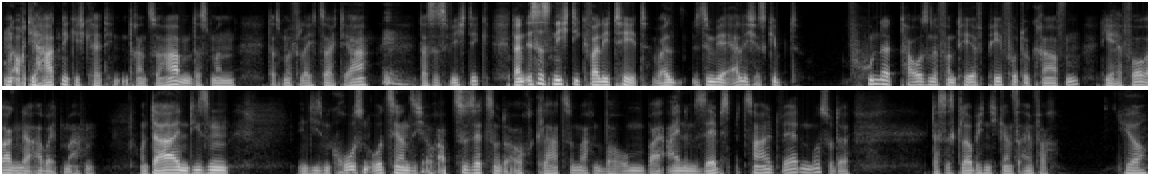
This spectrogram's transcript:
Und auch die Hartnäckigkeit hinten dran zu haben, dass man, dass man vielleicht sagt, ja, das ist wichtig. Dann ist es nicht die Qualität, weil, sind wir ehrlich, es gibt Hunderttausende von TFP-Fotografen, die hervorragende Arbeit machen. Und da in diesem, in diesem großen Ozean sich auch abzusetzen oder auch klar zu machen, warum bei einem selbst bezahlt werden muss, oder das ist, glaube ich, nicht ganz einfach. Ja.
